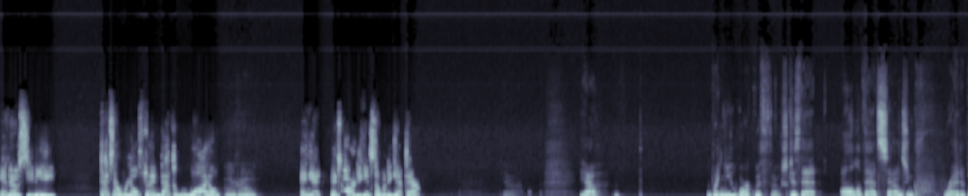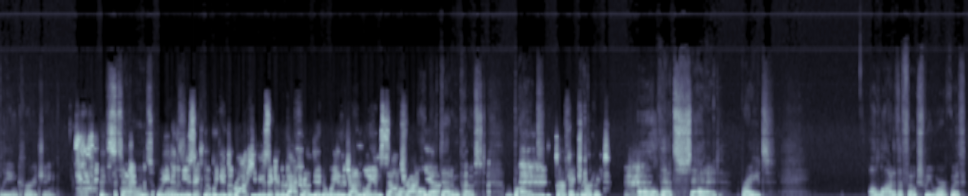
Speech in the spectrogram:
and OCD, that's a real thing. That's wild. Mm-hmm. And yet it's hard to get someone to get there. Yeah. Yeah. When you work with folks, because that all of that sounds incredibly encouraging sounds. we needed awesome. the music. We needed the Rocky music in the background, didn't we? The John Williams soundtrack. I'll, I'll yeah. put that in post. But perfect, perfect. All that said, right? A lot of the folks we work with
